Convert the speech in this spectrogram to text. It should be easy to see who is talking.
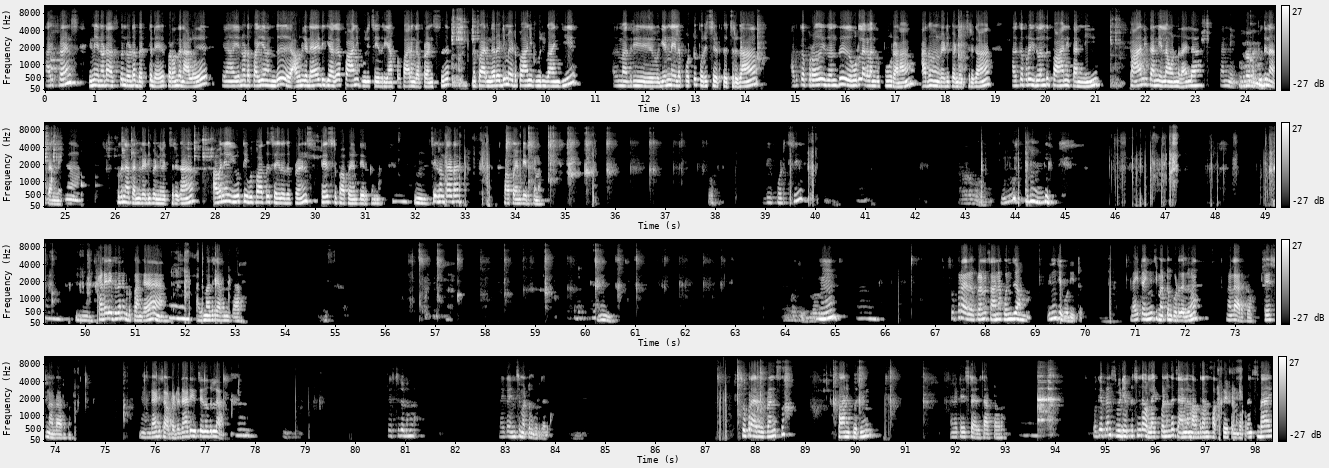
Speaker 1: Hi friends இன்னும் என்னோட ஹஸ்பண்டோட பர்த்டே பிறந்த நாள். என்னோட பையன் வந்து அவனுக்கு டேடிக்காக பானிபூரி செய்திருக்கான். இப்போ பாருங்க ஃப்ரெண்ட்ஸ் பாருங்க ரெடிமேடு பானிபூரி வாங்கி அது மாதிரி எண்ணெயில போட்டு பொரிச்சு எடுத்து வச்சிருக்கான். அதுக்கப்புறம் இது வந்து உருளைக்கிழங்கு பூரணம் அதுவும் ரெடி பண்ணி வச்சிருக்கான். அதுக்கப்புறம் இது வந்து பானி தண்ணி. பானி தண்ணி எல்லாம் ஒண்ணுதான் இல்ல? தண்ணி. புதினா தண்ணி. புதினா தண்ணி. ரெடி பண்ணி வச்சிருக்கான். அவனே யூடியூப் பார்த்து செய்தது ஃப்ரெண்ட்ஸ் டேஸ்ட் பார்ப்பேன் எப்படி இருக்குன்னு. ம். சீக்கிரம் தாடா. பார்ப்பேன் எப்படி இருக்குன்னு. இப்படி பொடிச்சு கடையில இப்படிதானே கொடுப்பாங்க. அது மாதிரி அவனு பாரு சூப்பரா இருக்கு ஃப்ரெண்ட்ஸ் ஆனா கொஞ்சம் இஞ்சி கூட்டிட்டு லைட்டா இஞ்சி மட்டும் கூடுதலும் நல்லா இருக்கும். டேஸ்ட் நல்லா இருக்கும். டாடி சாப்பிடட்டும். டாடி செய்தது இல்ல டேஸ்ட் சொல்லுங்க. லைட்டா இஞ்சி மட்டும் கூடுதல். சூப்பரா இருக்கு ஃப்ரெண்ட்ஸ் பானிபூரி நல்லா டேஸ்டாக இருக்கு சாப்பிட்டு வரும் ஓகே ஃப்ரெண்ட்ஸ் வீடியோ பிடிச்சிருந்தா ஒரு லைக் பண்ணுங்க. சேனலை மறந்துடாம சப்ஸ்கிரைப் பண்ணுங்க ஃப்ரெண்ட்ஸ் பாய்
